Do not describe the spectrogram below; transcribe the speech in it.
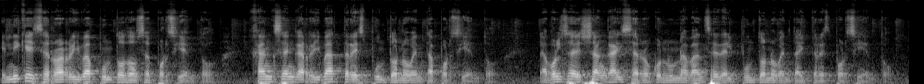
el Nikkei cerró arriba 0.12%, Hang Seng arriba 3.90%. La bolsa de Shanghai cerró con un avance del 0.93%.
